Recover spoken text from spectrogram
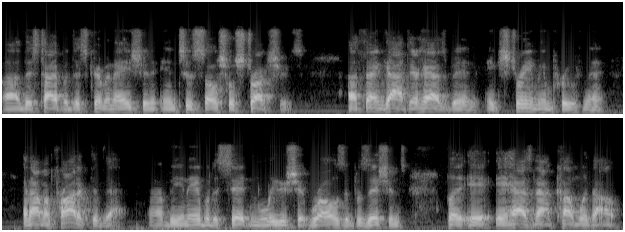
uh, this type of discrimination into social structures. Uh, thank God there has been extreme improvement, and I'm a product of that. Uh, being able to sit in leadership roles and positions but it, it has not come without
